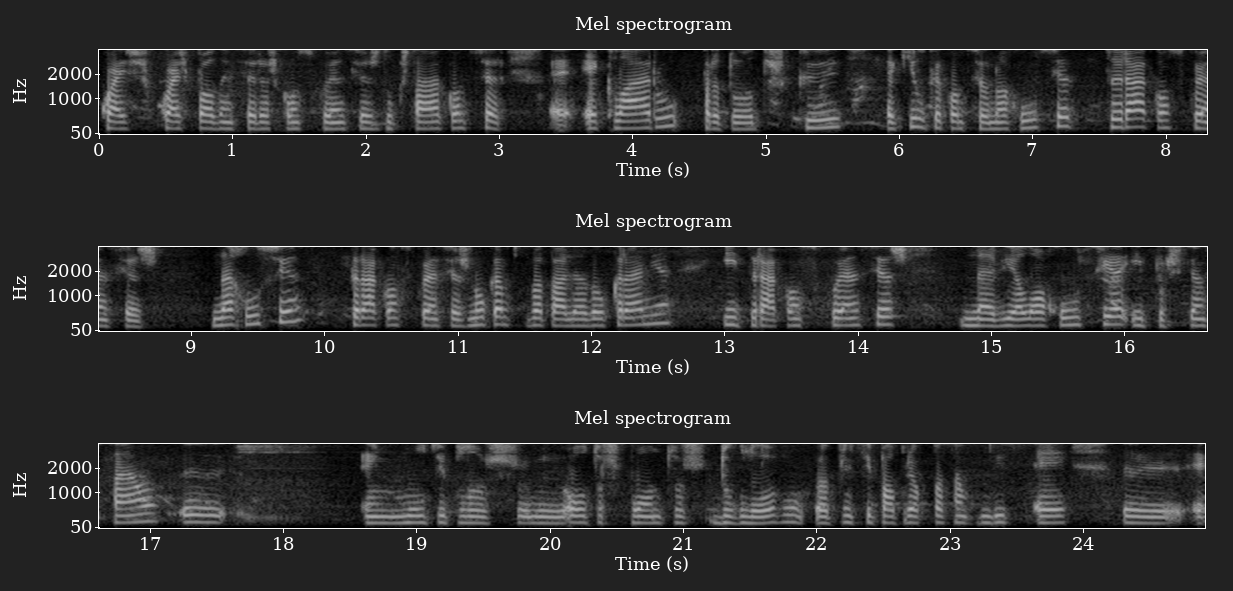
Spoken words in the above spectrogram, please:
quais, quais podem ser as consequências do que está a acontecer. É, é claro para todos que aquilo que aconteceu na Rússia terá consequências na Rússia, terá consequências no campo de batalha da Ucrânia e terá consequências na Bielorrússia e, por extensão, eh, em múltiplos eh, outros pontos do globo. A principal preocupação, como disse, é, eh, é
